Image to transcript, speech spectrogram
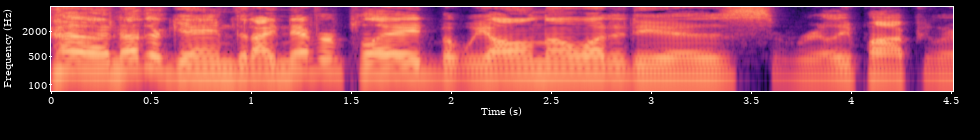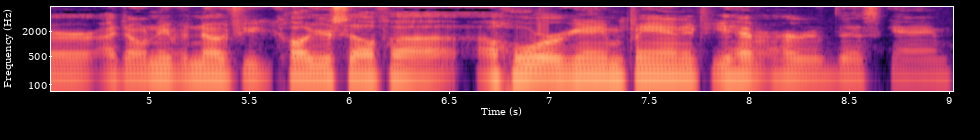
Uh, another game that I never played, but we all know what it is. Really popular. I don't even know if you call yourself a, a horror game fan if you haven't heard of this game.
